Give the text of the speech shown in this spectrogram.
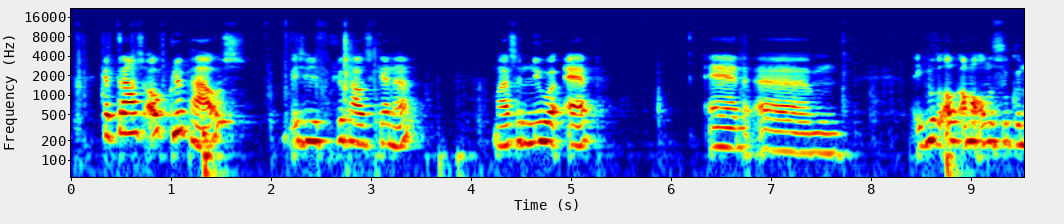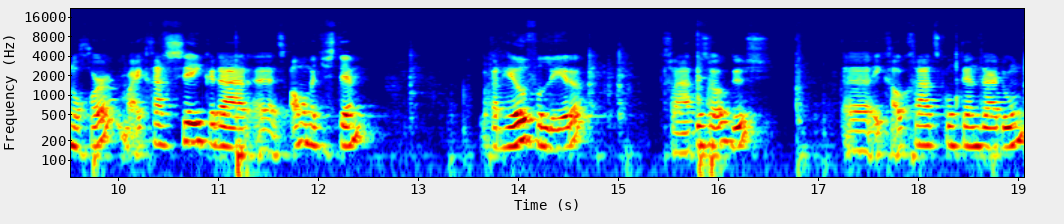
Ik heb trouwens ook Clubhouse. Weet jullie Clubhouse kennen. Maar het is een nieuwe app. En um, ik moet ook allemaal onderzoeken nog hoor. Maar ik ga zeker daar. Uh, het is allemaal met je stem. Je kan heel veel leren. Gratis ook dus. Uh, ik ga ook gratis content daar doen.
